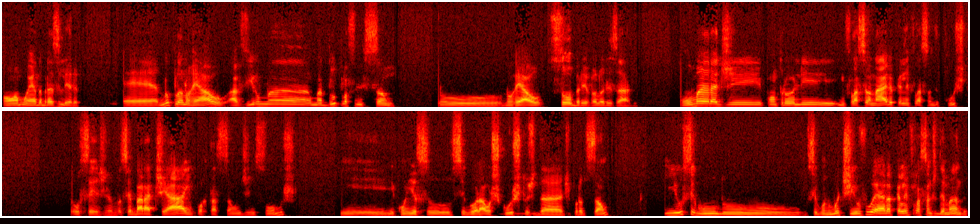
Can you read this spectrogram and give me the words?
com a moeda brasileira. É, no plano real, havia uma, uma dupla função no, no real sobrevalorizado. Uma era de controle inflacionário pela inflação de custo, ou seja, você baratear a importação de insumos e, e com isso segurar os custos da, de produção. E o segundo, o segundo motivo era pela inflação de demanda.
